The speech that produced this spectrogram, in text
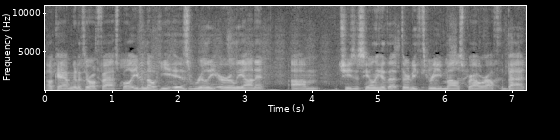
Okay, I'm going to throw a fastball, even though he is really early on it. Um, Jesus, he only hit that 33 miles per hour off the bat.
